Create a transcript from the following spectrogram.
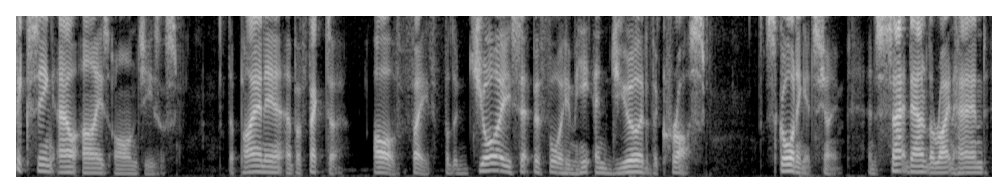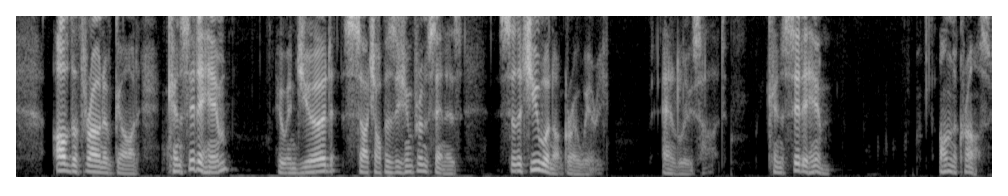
fixing our eyes on Jesus, the pioneer and perfecter of faith. For the joy set before him, he endured the cross, scorning its shame, and sat down at the right hand of the throne of God. Consider him who endured such opposition from sinners, so that you will not grow weary and lose heart. Consider him on the cross.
